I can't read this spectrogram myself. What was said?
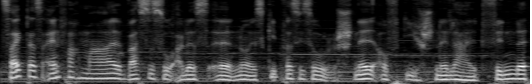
zeige das einfach mal, was es so alles äh, Neues gibt, was ich so schnell auf die Schnelle halt finde.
